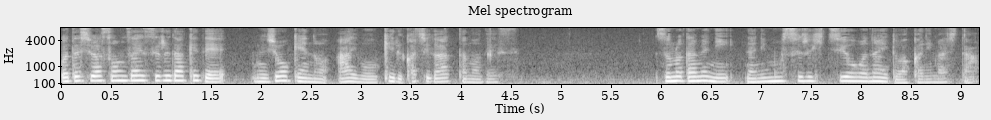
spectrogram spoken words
私は存在するだけで無条件の愛を受ける価値があったのです。そのために何もする必要はないと分かりました。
